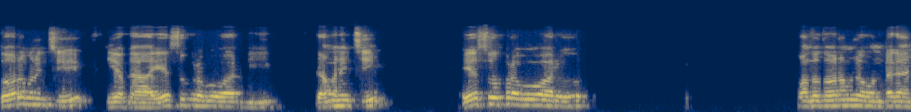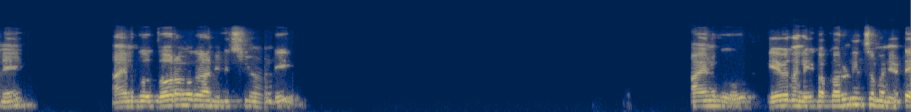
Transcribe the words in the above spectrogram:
దూరం నుంచి ఈ యొక్క యేసు ప్రభు వారిని గమనించి యేసు ప్రభు వారు కొంత దూరంలో ఉండగానే ఆయనకు దూరముగా నిలిచి ఉండి ఆయనకు ఏ విధంగా ఇక కరుణించమని అంటే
